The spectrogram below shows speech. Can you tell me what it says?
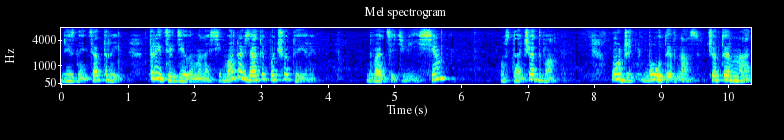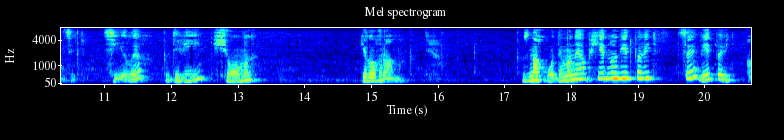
Різниця 3. 30 ділимо на 7. Можна взяти по 4. 28. Остача 2. Отже, буде в нас 14,2 кілограма. Знаходимо необхідну відповідь. Це відповідь А.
